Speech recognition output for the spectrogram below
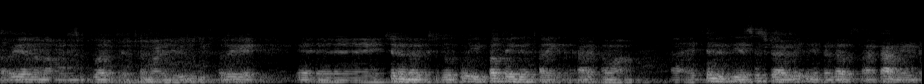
ಸಭೆಯನ್ನು ನಾವು ವಿಸ್ತೃತವಾಗಿ ಚರ್ಚೆ ಮಾಡಿದ್ದೀವಿ. ಈ ಸಭೆಗೆ ಹೆಚ್ಚಿನ ಮೆರುಗು ಸಿಗಬೇಕು ಇಪ್ಪತ್ತೈದನೇ ತಾರೀಕಿನ ಕಾರ್ಯಕ್ರಮ ಹೆಚ್ಚಿನ ರೀತಿ ಯಶಸ್ವಿಯಾಗಲಿ. ನೀವೆಲ್ಲರೂ ಸಹಕಾರ ಅಂತ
